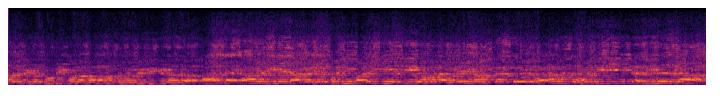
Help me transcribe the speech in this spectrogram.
காலமிக துணிக்குடன் வந்து கொண்டிருக்கிறது. அந்த காலையிலே நாங்கள் எப்படி அடக்கிய தீவிரமான ஒரே நோக்கத்தோடு வர வந்து கொண்டிருக்கின்ற வீரர்கள்?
